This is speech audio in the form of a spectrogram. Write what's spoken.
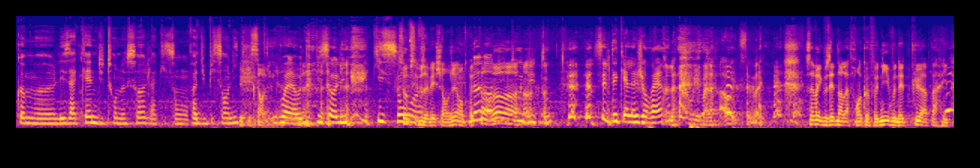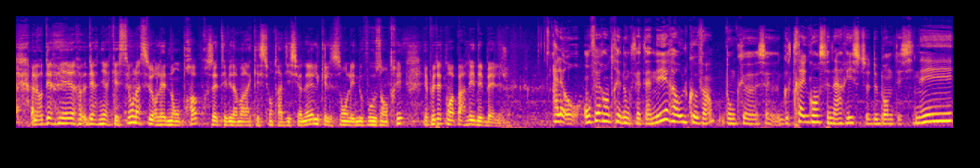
comme euh, les akènes du tournesol, là, qui sont, enfin du pissenlit. Du pissenlit. Voilà, ou du pissenlit, qui sont. Sauf si vous avez changé entre temps. Non, non, du tout, du tout. c'est le décalage horaire. oui, voilà, ah c'est vrai. C'est vrai que vous êtes dans la francophonie, vous n'êtes plus à Paris. Alors, dernière, dernière question, là, sur les noms propres, c'est évidemment la question traditionnelle. Quelles sont les nouveaux entrées? Et peut-être qu'on va parler des Belges. Alors, on fait rentrer donc cette année Raoul Covin, donc euh, très grand scénariste de bande dessinée,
